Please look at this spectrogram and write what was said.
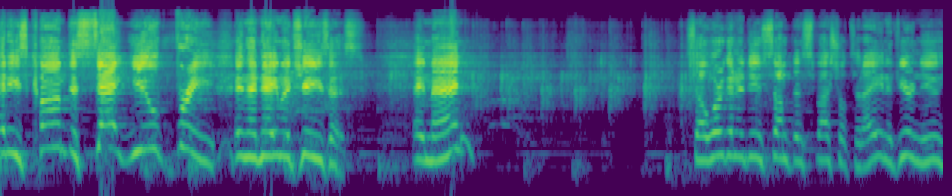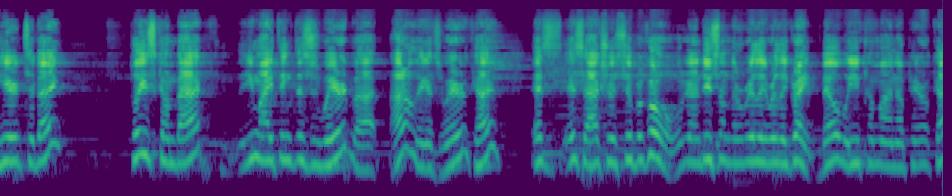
and he's come to set you free in the name of Jesus. Amen. So, we're going to do something special today. And if you're new here today, please come back. You might think this is weird, but I don't think it's weird, okay? It's, it's actually super cool. We're going to do something really, really great. Bill, will you come on up here, okay?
